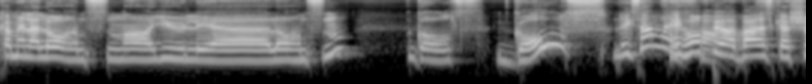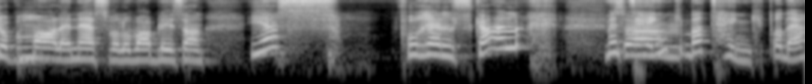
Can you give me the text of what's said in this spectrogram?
Camilla Lorentzen og Julie Lorentzen. Goals. Goals, liksom. Jeg håper jo jeg bare skal se på Malin Nesvold og bare bli sånn Yes! Forelska, eller? Men Så- tenk, bare tenk på det.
